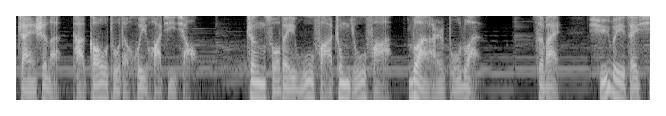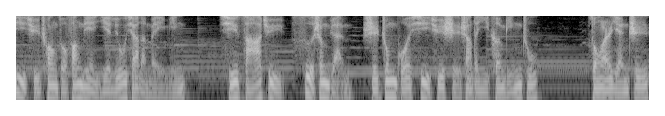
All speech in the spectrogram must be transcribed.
展示了他高度的绘画技巧。正所谓无法中有法，乱而不乱。此外，徐渭在戏曲创作方面也留下了美名。其杂剧《四声猿》是中国戏曲史上的一颗明珠。总而言之，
